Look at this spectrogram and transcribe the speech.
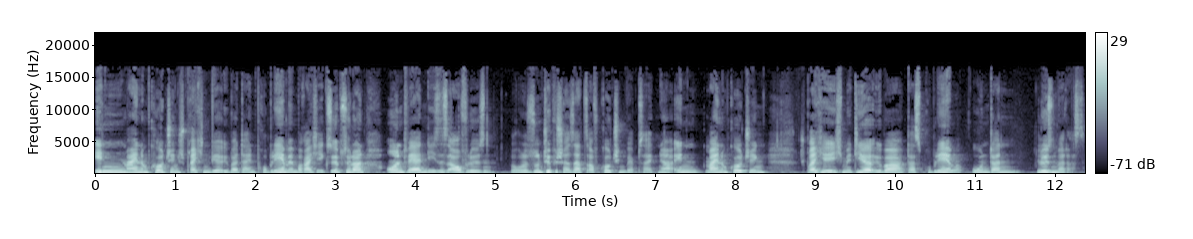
in meinem Coaching sprechen wir über dein Problem im Bereich XY und werden dieses auflösen. So, das ist so ein typischer Satz auf Coaching-Webseiten. Ja? In meinem Coaching spreche ich mit dir über das Problem und dann lösen wir das.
